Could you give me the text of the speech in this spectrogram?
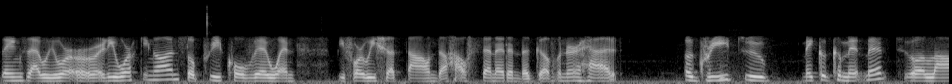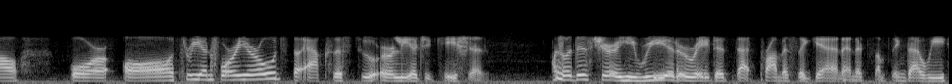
things that we were already working on. So pre COVID, when before we shut down, the House, Senate, and the governor had agreed to make a commitment to allow for all three and four year olds the access to early education. So this year he reiterated that promise again, and it's something that we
